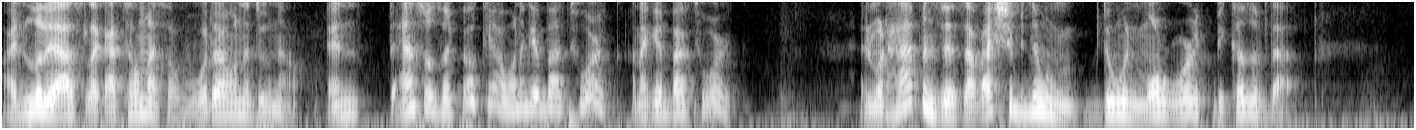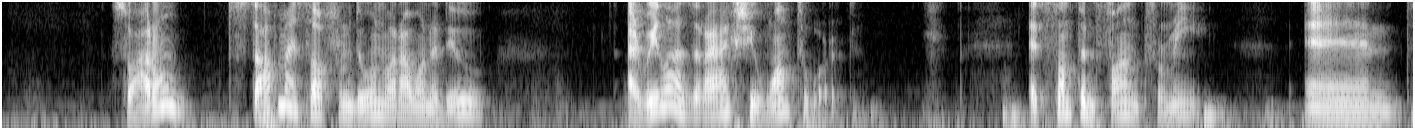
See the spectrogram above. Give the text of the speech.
I literally ask, like, I tell myself, what do I want to do now? And the answer is like, okay, I want to get back to work. And I get back to work. And what happens is I've actually been doing, doing more work because of that. So I don't stop myself from doing what I want to do. I realize that I actually want to work. It's something fun for me. And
